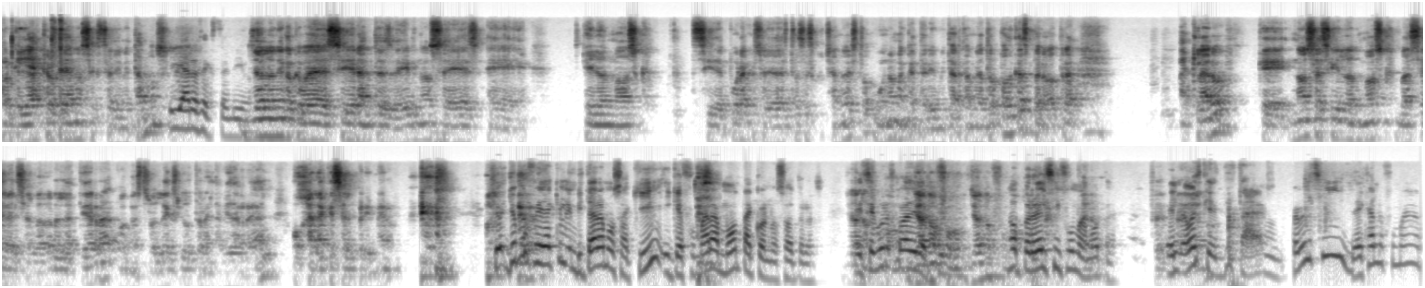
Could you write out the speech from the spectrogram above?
Porque ya creo que ya nos extralimitamos. Sí, ya nos extendimos. Yo lo único que voy a decir antes de irnos es eh, Elon Musk. Si de pura casualidad estás escuchando esto, uno, me encantaría invitar también a otro podcast, pero otra, aclaro, que no sé si Elon Musk va a ser el salvador de la Tierra o nuestro Lex Luthor en la vida real. Ojalá que sea el primero. Yo, yo preferiría que lo invitáramos aquí y que fumara mota con nosotros. Yo, no, seguro fumo, yo, no, fumo, yo no fumo. No, pero él sí fuma mota. Pero, es que, pero él sí, déjalo fumar.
